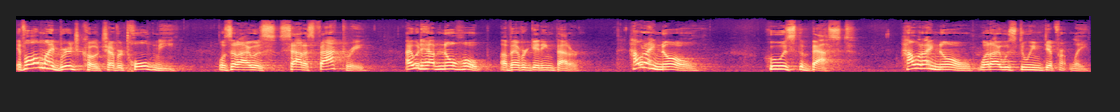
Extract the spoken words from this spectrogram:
If all my bridge coach ever told me was that I was satisfactory, I would have no hope of ever getting better. How would I know who is the best? How would I know what I was doing differently?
